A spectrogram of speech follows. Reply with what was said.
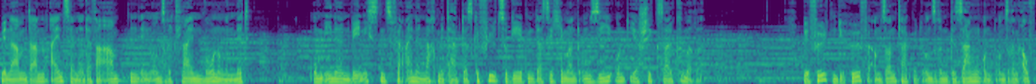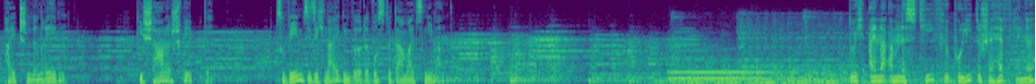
Wir nahmen dann einzelne der Verarmten in unsere kleinen Wohnungen mit, um ihnen wenigstens für einen Nachmittag das Gefühl zu geben, dass sich jemand um sie und ihr Schicksal kümmere. Wir füllten die Höfe am Sonntag mit unserem Gesang und unseren aufpeitschenden Reden. Die Schale schwebte. Zu wem sie sich neigen würde, wusste damals niemand. Durch eine Amnestie für politische Häftlinge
